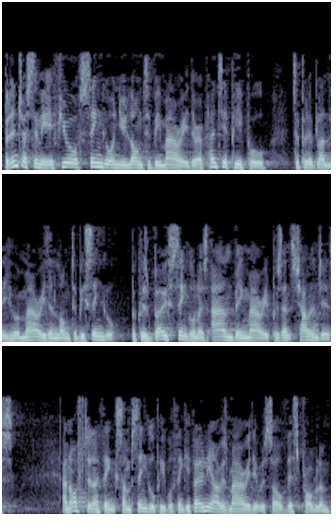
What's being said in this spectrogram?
But interestingly, if you're single and you long to be married, there are plenty of people, to put it bluntly, who are married and long to be single. Because both singleness and being married presents challenges. And often I think some single people think, if only I was married, it would solve this problem.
